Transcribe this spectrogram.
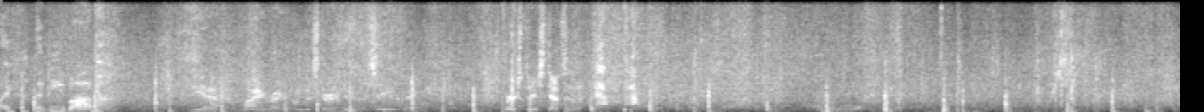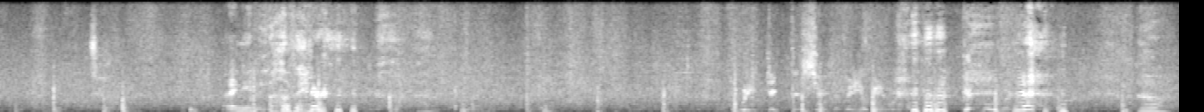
The knee bob. Yeah, mine right when we started doing the same thing. First three steps of the I need an elevator. What do you think this is? A video game or something? Get moving.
